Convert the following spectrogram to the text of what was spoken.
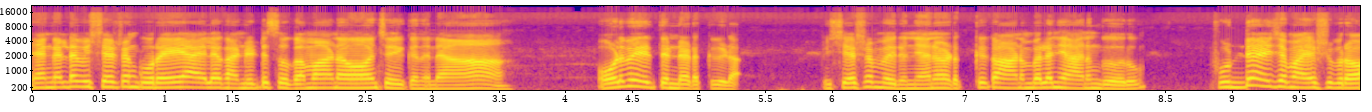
ഞങ്ങളുടെ വിശേഷം കുറേ ആയാലോ കണ്ടിട്ട് സുഖമാണോ ചോദിക്കുന്നുണ്ട്. ആ ഓൾ വരുത്തുണ്ട് ഇടയ്ക്ക് ഇടാം വിശേഷം വരും. ഞാൻ ഇടയ്ക്ക് കാണുമ്പോൾ ഞാനും കയറും ഫുഡ് കഴിച്ച മഹേഷ് ബ്രോ?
